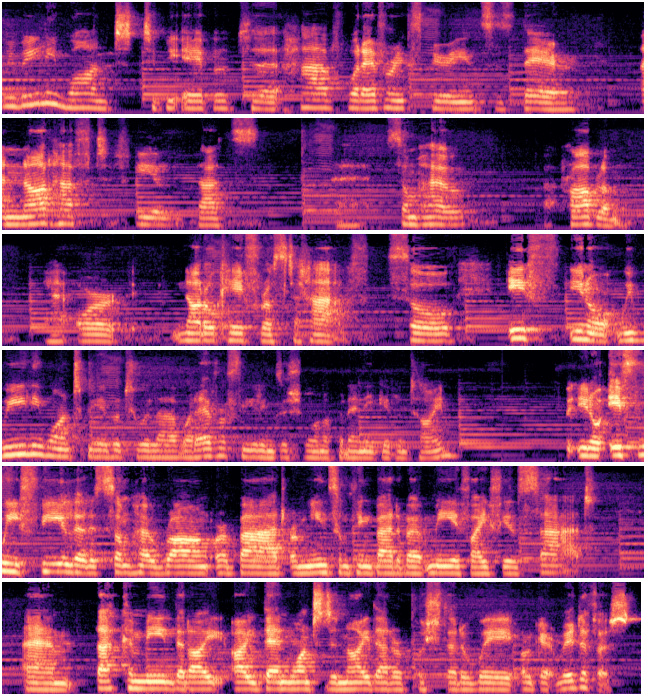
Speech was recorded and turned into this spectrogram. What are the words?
we really want to be able to have whatever experience is there and not have to feel that's uh, somehow a problem uh, or not okay for us to have. So if, you know, we really want to be able to allow whatever feelings are showing up at any given time. But, you know, if we feel that it's somehow wrong or bad or means something bad about me if I feel sad, um, that can mean that I, I then want to deny that or push that away or get rid of it.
